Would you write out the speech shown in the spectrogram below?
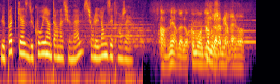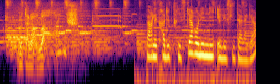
Le podcast de Courrier International sur les langues étrangères. Ah merde alors, comment on dit Comment ça ça merde alors? Tout à l'heure, French. Par les traductrices Caroline Lee et Leslie Talaga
